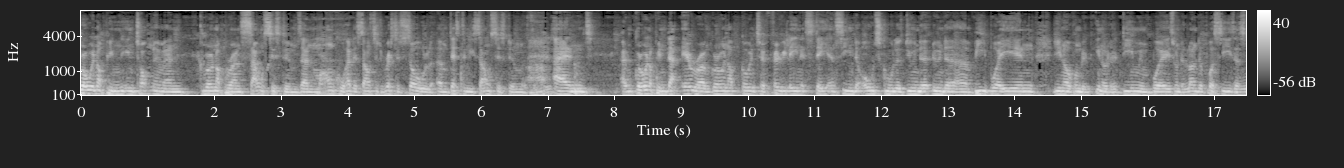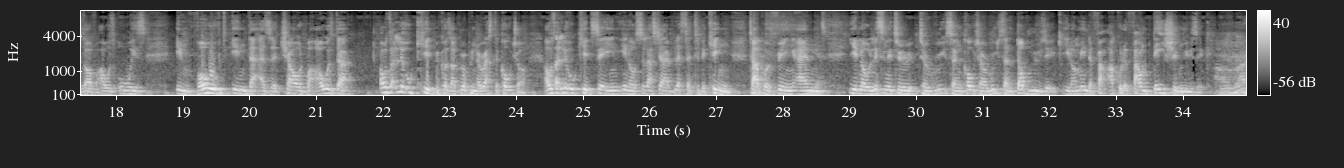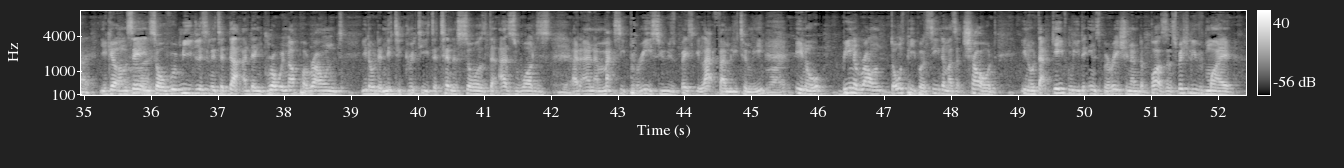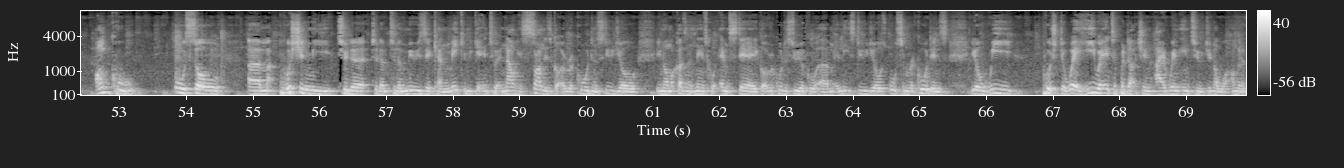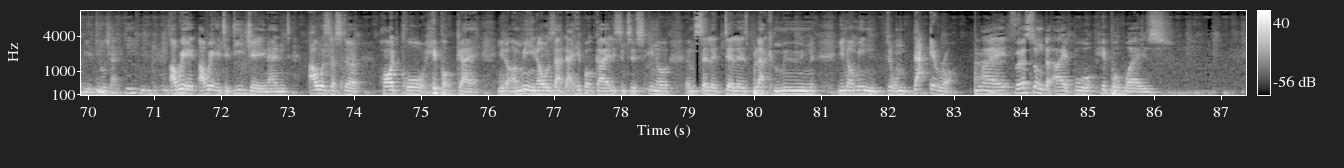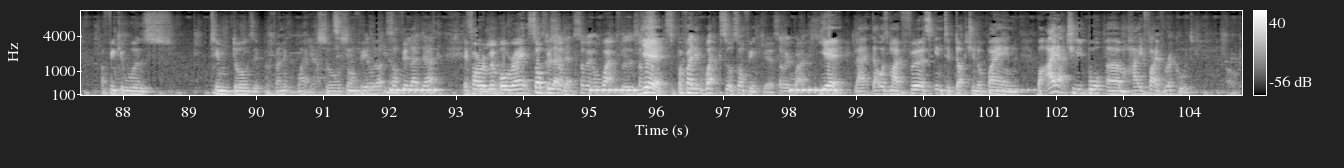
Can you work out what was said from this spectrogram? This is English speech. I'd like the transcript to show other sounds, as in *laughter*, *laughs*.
growing up in, in Tottenham and growing up around sound systems, and my uncle had a sound system, rest his soul, um, Destiny Sound System, Uh-huh. and and growing up in that era and growing up going to Ferry Lane Estate and seeing the old schoolers doing the doing the uh, b boying, you know, from the you know the Demon Boyz, from the London Posse and stuff. I was always involved in that as a child, but I was that. I was that little kid because I grew up in the Rasta culture. I was that little kid saying, you know, Celestia, I blessed her to the king type of thing, and Yes. you know, listening to, to roots and culture, roots and dub music. You know, what I mean, the fa- I call it foundation music. All right. You get what I'm saying? Right. So with me listening to that and then growing up around, you know, the nitty gritties, the Tennessees, the Aswads, Yeah. and, and, and Maxi Priest, who's basically like family to me. Right. You know, being around those people and seeing them as a child, you know, that gave me the inspiration and the buzz, especially with my uncle also um, pushing me to the to the to the music and making me get into it. Now his son has got a recording studio. You know, my cousin's name's called M Stair. He got a recording studio called um, Elite Studios. Awesome recordings. You know, we pushed away. He went into production. I went into. Do you know what? I'm gonna be a DJ. I went I went into DJing and I was just a hardcore hip hop guy. You know what I mean? I was like that hip hop guy, listening to you know um Celadela's Black Moon. You know what I mean? From that era. My first song that I bought hip hop wise, I think it was Tim Dog's it Profanic Wax Yeah, or something like something like that. If I remember right, something like Some- that. Something wax. Was it something? Yeah, Profanic Wax or something. Yeah, something wax. Yeah, like that was my first introduction of buying. But I actually bought um, Hi-Five record.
